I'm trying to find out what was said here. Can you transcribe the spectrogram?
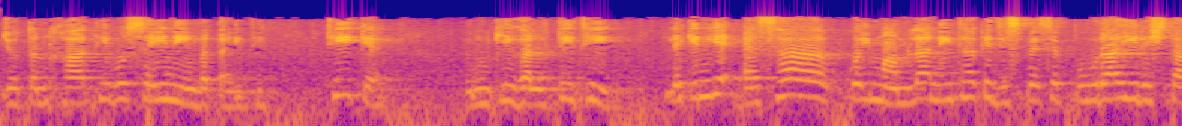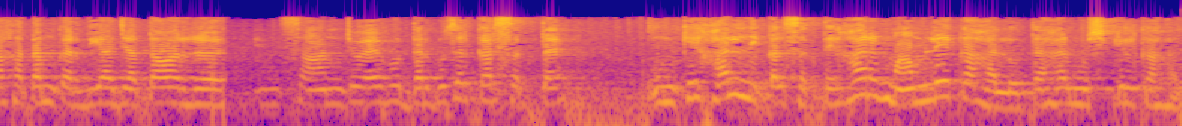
جو تنخواہ تھی وہ صحیح نہیں بتائی تھی۔ ٹھیک ہے ان کی غلطی تھی۔ لیکن یہ ایسا کوئی معاملہ نہیں تھا کہ جس پہ سے پورا ہی رشتہ ختم کر دیا جاتا اور انسان جو ہے وہ درگزر کر سکتا ہے۔ ان کے حل نکل سکتے ہر معاملے کا حل ہوتا ہے، ہر مشکل کا حل۔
